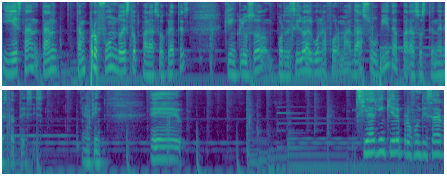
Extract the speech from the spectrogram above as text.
Y es tan, tan, tan profundo esto para Sócrates que incluso, por decirlo de alguna forma, da su vida para sostener esta tesis. En fin. Eh, si alguien quiere profundizar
